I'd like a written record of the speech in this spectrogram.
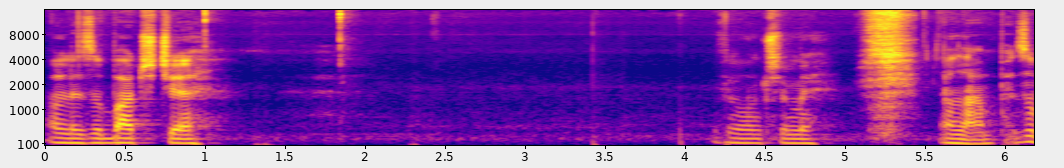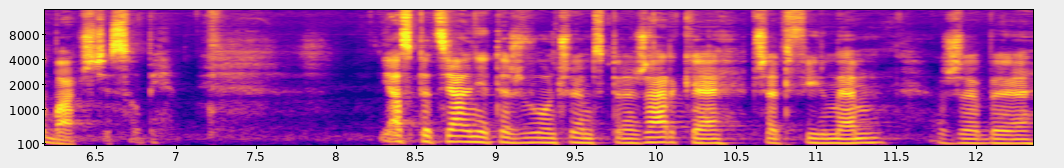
Ale zobaczcie, wyłączymy lampę. Zobaczcie sobie. Ja specjalnie też wyłączyłem sprężarkę przed filmem, żeby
